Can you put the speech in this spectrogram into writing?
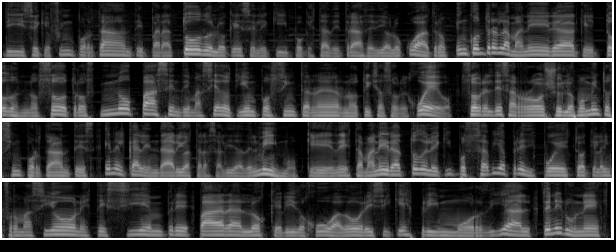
Dice que fue importante para todo lo que es el equipo que está detrás de Diablo 4 encontrar la manera que todos nosotros no pasen demasiado tiempo sin tener noticias sobre el juego, sobre el desarrollo y los momentos importantes en el calendario hasta la salida del mismo, que de esta manera todo el equipo se había predispuesto a que la información esté siempre para los queridos jugadores y que es primordial tener un extra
